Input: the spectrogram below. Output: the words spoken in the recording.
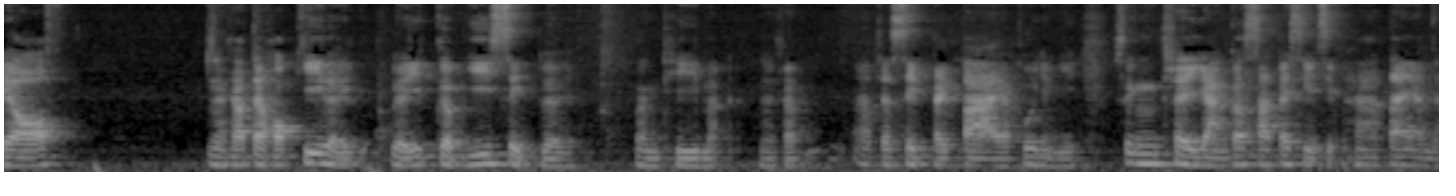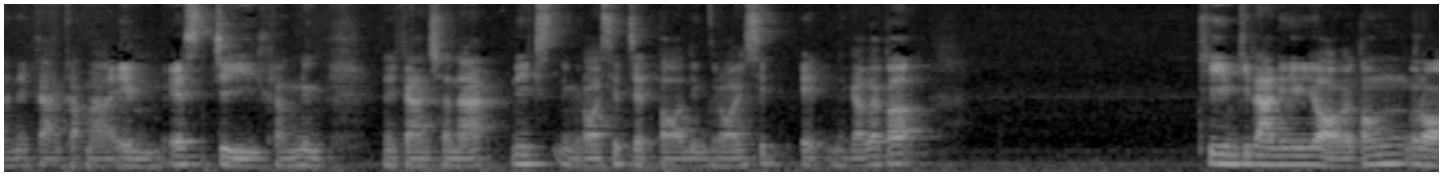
ย์ออฟนะครับแต่ฮอกกี้เหลือเหลืออีกเกือบ 20 เลยบางทีมอะนะครับอาจจะ 10 ไปปลายพูดอย่างนี้ ซึ่งเทรยังก็ซัดไป 45 แต้มนะในการกลับมา MSG ครั้งหนึ่งในการชนะนิกส์117 ต่อ 111 นะครับ แล้วก็ทีมกีฬาในนิวยอร์กต้องรอ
